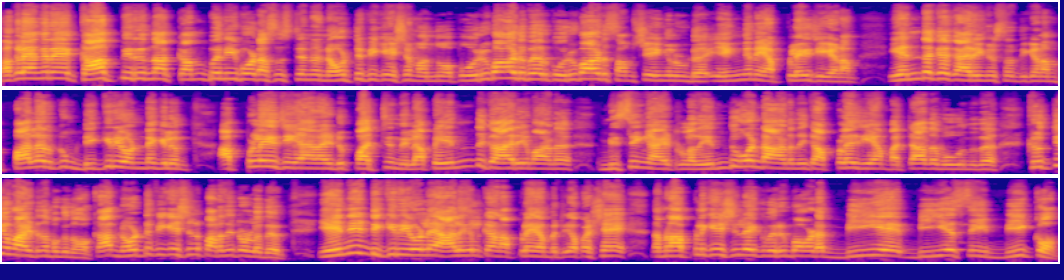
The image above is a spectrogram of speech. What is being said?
മക്കളെ അങ്ങനെ കാത്തിരുന്ന കമ്പനി ബോർഡ് അസിസ്റ്റന്റ് നോട്ടിഫിക്കേഷൻ വന്നു. അപ്പോൾ ഒരുപാട് പേർക്ക് ഒരുപാട് സംശയങ്ങളുണ്ട്. എങ്ങനെ അപ്ലൈ ചെയ്യണം? എന്തൊക്കെ കാര്യങ്ങൾ ശ്രദ്ധിക്കണം? പലർക്കും ഡിഗ്രി ഉണ്ടെങ്കിലും അപ്ലൈ ചെയ്യാനായിട്ട് പറ്റുന്നില്ല. അപ്പോൾ എന്ത് കാര്യമാണ് മിസ്സിംഗ് ആയിട്ടുള്ളത്? എന്തുകൊണ്ടാണ് നിങ്ങൾക്ക് അപ്ലൈ ചെയ്യാൻ പറ്റാതെ പോകുന്നത്? കൃത്യമായിട്ട് നമുക്ക് നോക്കാം. നോട്ടിഫിക്കേഷനിൽ പറഞ്ഞിട്ടുള്ളത് എനി ഡിഗ്രിയുള്ള ആളുകൾക്കാണ് അപ്ലൈ ചെയ്യാൻ പറ്റുക. പക്ഷേ നമ്മൾ അപ്ലിക്കേഷനിലേക്ക് വരുമ്പോൾ അവിടെ B A B S C B com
